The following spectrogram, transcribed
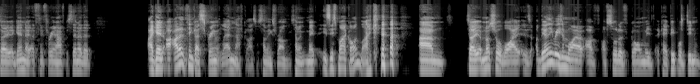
So again, I think three and a half percent of that again, I, I, don't think I scream it loud enough, guys, or something's wrong. Something maybe, is this mic on? Like, um, so I'm not sure why. Is the only reason why I've I've sort of gone with okay, people didn't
